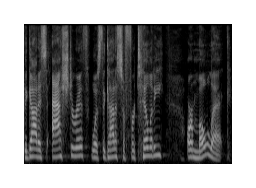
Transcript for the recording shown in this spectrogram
The goddess Ashtoreth was the goddess of fertility, or Molech.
